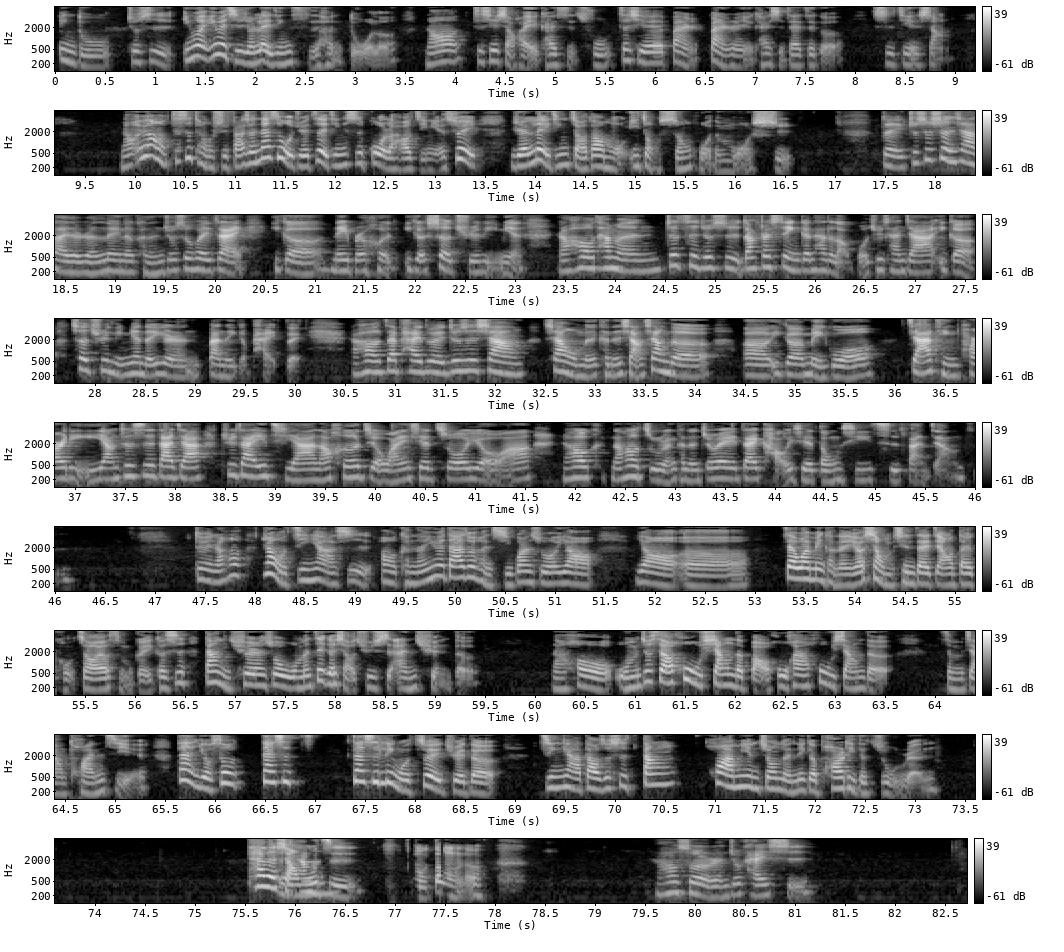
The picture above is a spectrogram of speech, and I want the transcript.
病毒，就是因为因为其实人类已经死很多了，然后这些小孩也开始出，这些半半人也开始在这个世界上，然后因为，这是同时发生，但是我觉得这已经是过了好几年，所以人类已经找到某一种生活的模式。对，就是剩下来的人类呢，可能就是会在一个 neighborhood 一个社区里面，然后他们这次就是 Doctor Singh 跟他的老婆去参加一个社区里面的一个人办的一个派对，然后在派对就是像像我们可能想象的呃一个美国家庭 party 一样，就是大家聚在一起啊，然后喝酒玩一些桌游啊，然后然后主人可能就会再烤一些东西吃饭这样子。对，然后让我惊讶是，哦，可能因为大家就很习惯说要要呃，在外面可能也要像我们现在这样要戴口罩，要什么隔离。可是当你确认说我们这个小区是安全的，然后我们就是要互相的保护和互相的怎么讲团结。但有时候，但是但是令我最觉得惊讶到，就是当画面中的那个 party 的主人，他的小拇指。抖动了，然后所有人就开始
